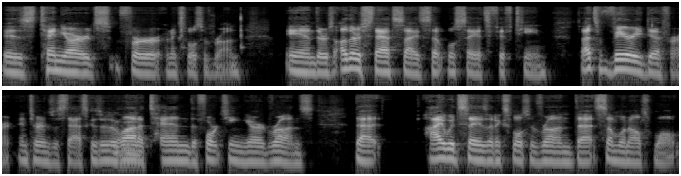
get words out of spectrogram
is 10 yards for an explosive run. and there's other stats sites that will say it's 15. So that's very different in terms of stats because there's mm-hmm. a lot of 10 to 14 yard runs that I would say is an explosive run that someone else won't.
